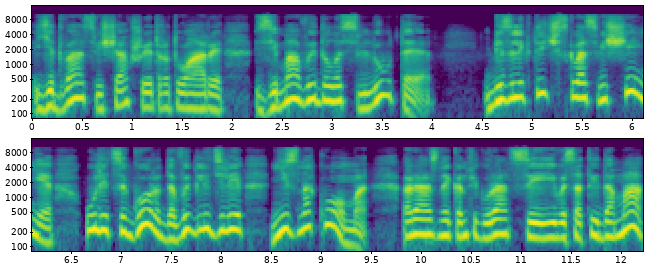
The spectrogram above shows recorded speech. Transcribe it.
едва освещавшие тротуары. Зима выдалась лютая. Без электрического освещения улицы города выглядели незнакомо. Разные конфигурации и высоты дома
